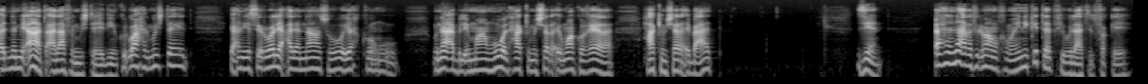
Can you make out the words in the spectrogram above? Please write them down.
عندنا مئات آلاف المجتهدين كل واحد مجتهد يعني يصير ولي على الناس وهو يحكم ونائب الإمام هو الحاكم الشرعي وماكو غيره حاكم شرعي بعد. زين إحنا نعرف الإمام الخميني كتب في ولاية الفقيه.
